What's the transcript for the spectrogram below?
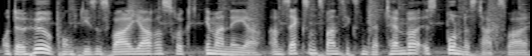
und der Höhepunkt dieses Wahljahres rückt immer näher. Am 26. September ist Bundestagswahl.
